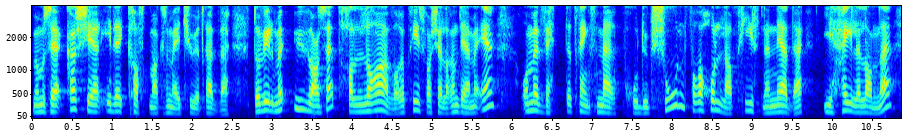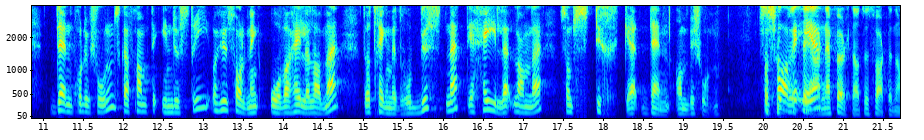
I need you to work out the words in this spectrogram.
Vi må se hva skjer i det kraftmarkedet som er i 2030. Da vil vi uansett ha lavere prisforskjeller enn det vi er, og vi vet det trengs mer produksjon for å holde prisene nede i hele landet. Den produksjonen skal fram til industri og husholdning over hele landet. Da trenger vi et robust nett i hele landet som styrker den ambisjonen. Så svaret er seerne følte at du svarte nå?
